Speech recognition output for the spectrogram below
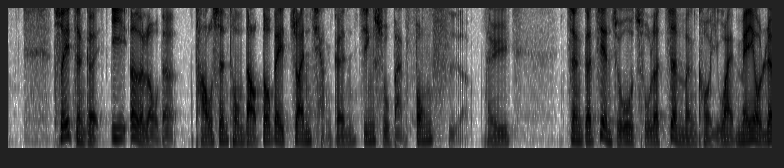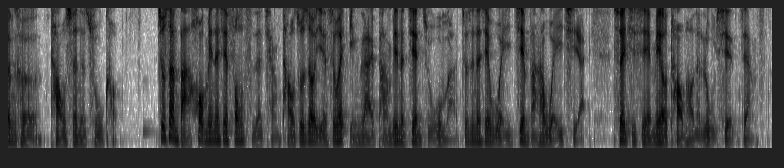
所以整个一二楼的逃生通道都被砖墙跟金属板封死了，等于整个建筑物除了正门口以外，没有任何逃生的出口。就算把后面那些封死的墙逃出之后，也是会迎来旁边的建筑物嘛，就是那些违建把它围起来，所以其实也没有逃跑的路线这样子。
